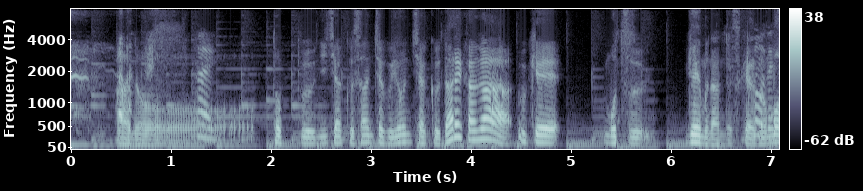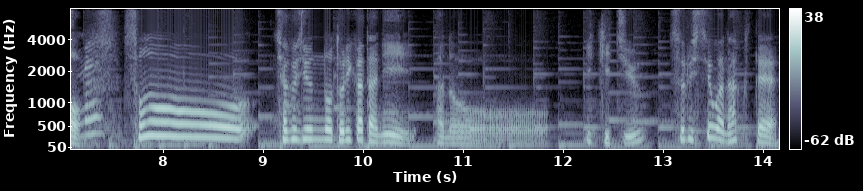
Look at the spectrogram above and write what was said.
あのーはいトップ2着、3着、4着、誰かが受け持つゲームなんですけれども、そね。その着順の取り方に、あのー一喜一憂する必要がなくて、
